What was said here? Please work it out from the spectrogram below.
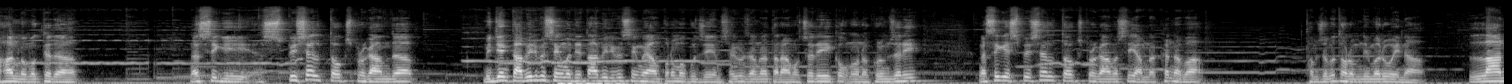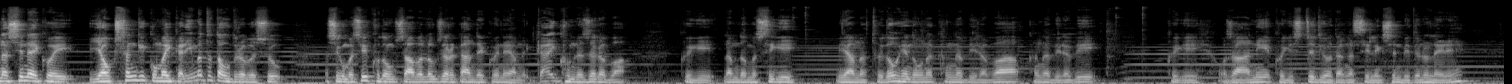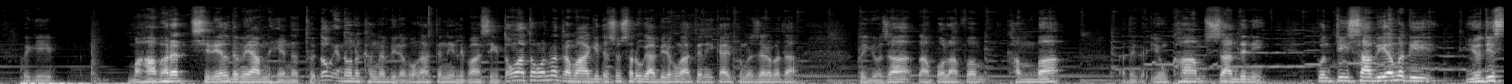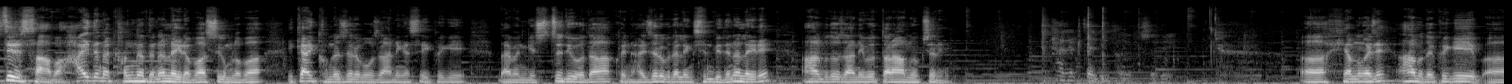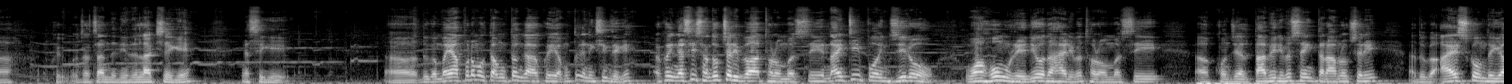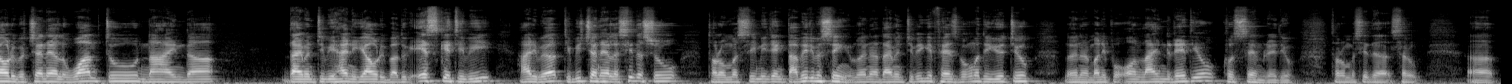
ꯑꯍꯥꯟꯕꯃꯛꯇꯗ ꯉꯁꯤꯒꯤ special talks ꯄ꯭ꯔꯣꯒ꯭ꯔꯥꯝꯗ ꯃꯤꯠꯌꯦꯡ ꯇꯥꯕꯤꯔꯤꯕꯁꯤꯡ ꯑꯃꯗꯤ ꯇꯥꯕꯤꯔꯤꯕꯁꯤꯡ ꯃꯌꯥꯝ ꯄꯨꯝꯅꯃꯛꯄꯨ ꯖꯦ ꯑꯦꯝ ꯁꯩꯔꯨꯖꯝꯅ ꯇꯔꯥꯃꯨꯛꯆꯔꯤ ꯀꯣꯛꯅꯣꯅ ꯈꯨꯔꯨꯝꯖꯔꯤ ꯉꯁꯤꯒꯤ ꯁ꯭ꯄꯦꯁꯦꯜ ꯇꯣꯛꯁ ꯄ꯭ꯔꯣꯒ꯭ꯔꯥꯝ ꯑꯁꯤ ꯌꯥꯝꯅ ꯈꯟꯅꯕ ꯊꯝꯖꯕ ꯊꯧꯔꯝꯅꯤ ꯃꯔꯨꯑꯣꯏꯅ ꯂꯥꯟ ꯑꯁꯤꯅ ꯑꯩꯈꯣꯏ ꯌꯥꯎꯁꯪꯒꯤ ꯀꯨꯝꯍꯩ ꯀꯔꯤꯃꯠꯇ ꯇꯧꯗ꯭ꯔꯕꯁꯨ ꯑꯁꯤꯒꯨꯝꯕꯁꯤ ꯈꯨꯗꯣꯡꯆꯥꯕ ꯂꯧꯖꯔꯀꯥꯟꯗ ꯑꯩꯈꯣꯏꯅ ꯌꯥꯝꯅ ꯏꯀꯥꯏ ꯈꯨꯝꯅꯖꯔꯕ ꯑꯩꯈꯣꯏꯒꯤ ꯂꯝꯗꯝ ꯑꯁꯤꯒꯤ ꯃꯤꯌꯥꯝꯅ ꯊꯣꯏꯗꯣꯛ ꯍꯦꯟꯗꯣꯛꯅ ꯈꯪꯅꯕꯤꯔꯕ ꯈꯪꯅꯕꯤꯔꯕꯤ ꯑꯩꯈꯣꯏꯒꯤ ꯑꯣꯖꯥ ꯑꯅꯤ ꯑꯩꯈꯣꯏꯒꯤ ꯁ꯭ꯇꯨꯗꯤꯑꯣꯗ ꯉꯁꯤ ꯂꯦꯡꯁꯤꯟꯕꯤꯗꯨꯅ ꯂꯩꯔꯦ ꯑꯩꯈꯣꯏꯒꯤ ꯃꯍꯥꯚꯥꯔꯠ ꯁꯤꯔꯤꯌꯦꯜꯗ ꯃꯌꯥꯝꯅ ꯍꯦꯟꯅ ꯊꯣꯏꯗꯣꯛ ꯍꯦꯟꯗꯣꯛꯅ ꯈꯪꯅꯕꯤꯔꯕ ꯉꯥꯛꯇꯅꯤ ꯂꯩꯕꯥꯛꯁꯤꯒꯤ ꯇꯣꯉꯥꯟ ꯇꯣꯉꯥꯟꯕ ꯗ꯭ꯔꯃꯥꯒꯤꯗꯁꯨ ꯁꯔꯨꯛ ꯌꯥꯕꯤꯔꯕ ꯉꯥꯛꯇꯅꯤ ꯏꯀꯥꯏ ꯈꯨꯝꯅꯖꯔꯕꯗ ꯑꯩꯈꯣꯏꯒꯤ ꯑꯣꯖꯥ ꯂꯥꯡꯄꯣ ꯂꯥꯛꯐꯝ ꯈꯝꯕ ꯑꯗꯨꯒ ꯌꯨꯝꯈꯥꯝ ꯆꯥꯟꯗꯅꯤ ꯀꯨꯟꯇꯤ ꯁꯥꯕꯤ ꯑꯃꯗꯤ ꯌꯨꯙꯤꯁꯇꯤꯔ ꯁꯥꯕ ꯍꯥꯏꯗꯅ ꯈꯪꯅꯗꯅ ꯂꯩꯔꯕ ꯑꯁꯤꯒꯨꯝꯂꯕ ꯏꯀꯥꯏ ꯈꯨꯝꯅꯖꯔꯕ ꯑꯣꯖꯥꯅꯤ ꯉꯁꯤ ꯑꯩꯈꯣꯏꯒꯤ ꯗꯥꯏꯃꯟꯒꯤ ꯁ꯭ꯇꯨꯗꯤꯑꯣꯗ ꯑꯩꯈꯣꯏꯅ ꯍꯥꯏꯖꯔꯨꯕꯗ ꯌꯥꯝ ꯅꯨꯡꯉꯥꯏꯖꯩ ꯑꯍꯥꯟꯕꯗ ꯑꯩꯈꯣꯏꯒꯤ ꯑꯩꯈꯣꯏ ꯑꯣꯖꯥ ꯆꯥꯟꯗꯅꯤꯗ ꯂꯥꯛꯆꯒꯦ ꯉꯁꯤꯒꯤ ꯑꯗꯨꯒ ꯃꯌꯥꯝ ꯄꯨꯝꯅꯃꯛꯇ ꯑꯃꯨꯛꯇꯪꯒ ꯑꯩꯈꯣꯏ ꯑꯃꯨꯛꯇꯪꯒ ꯅꯤꯡꯁꯤꯡꯖꯒꯦ ꯑꯩꯈꯣꯏ ꯉꯁꯤ ꯁꯟꯗꯣꯛꯆꯔꯤꯕ ꯊꯧꯔꯝ ꯑꯁꯤ ꯅꯥꯏꯟꯇꯤ ꯄꯣꯏꯟ ꯖꯤꯔꯣ ꯋꯥꯍꯣꯡ ꯔꯦꯗꯤꯑꯣꯗ ꯍꯥꯏꯔꯤꯕ ꯊꯧꯔꯝ ꯑꯁꯤ ꯈꯣꯟꯖꯦꯜ ꯇꯥꯕꯤꯔꯤꯕꯁꯤꯡ ꯇꯔꯥꯝ ꯂꯧꯆꯔꯤ ꯑꯗꯨꯒ ꯑꯥꯏ ꯑꯦꯁ ꯀꯣꯝꯗ ꯌꯥꯎꯔꯤꯕ ꯆꯦꯅꯦꯜ ꯋꯥꯟ ꯇꯨ ꯅꯥꯏꯟꯗ ꯗꯥꯏꯃꯟ ꯇꯤꯚꯤ ꯍꯥꯏꯅ ꯌꯥꯎꯔꯤꯕ ꯑꯗꯨꯒ ꯑꯦꯁ ꯀꯦ ꯇꯤꯚꯤ ꯍꯥꯏꯔꯤꯕ ꯇꯤꯚꯤ ꯆꯦꯅꯦꯜ ꯑꯁꯤꯗꯁꯨ thoro masi yang tabiri tabir bising loina diamond tv ki facebook ma youtube loina manipur online radio khusem radio. Thoro masi da sar uh,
